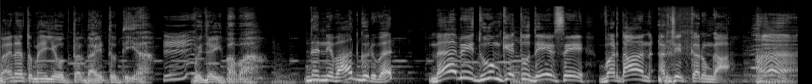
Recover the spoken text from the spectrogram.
मैंने तुम्हें ये उत्तरदायित्व दिया। विजयी भवा। धन्यवाद गुरुवर। मैं भी धूमकेतु देव से वरदान अर्जित करूँगा। हाँ।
